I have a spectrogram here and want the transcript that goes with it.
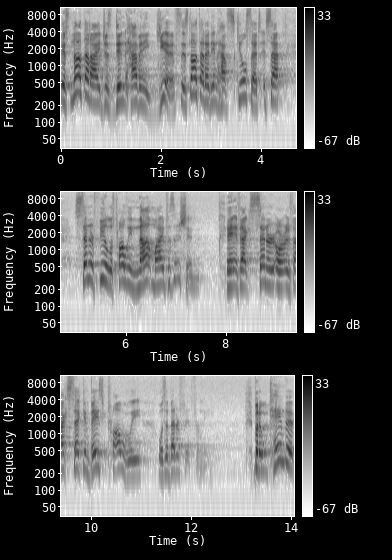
it's not that I just didn't have any gifts, it's not that I didn't have skill sets, it's that center field was probably not my position. And in fact, center, or in fact, second base probably was a better fit for me. But it came to,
